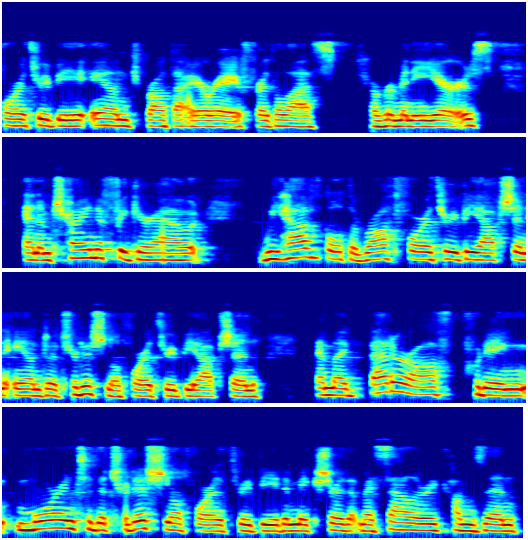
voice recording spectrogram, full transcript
403b and Roth IRA for the last however many years. And I'm trying to figure out we have both a Roth 403b option and a traditional 403b option. Am I better off putting more into the traditional 403b to make sure that my salary comes in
